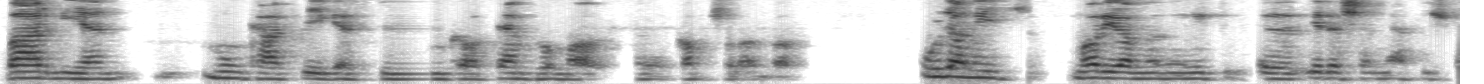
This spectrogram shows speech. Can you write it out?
bármilyen munkát végeztünk a templommal kapcsolatban. Ugyanígy Marianna nénit édesanyját is,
